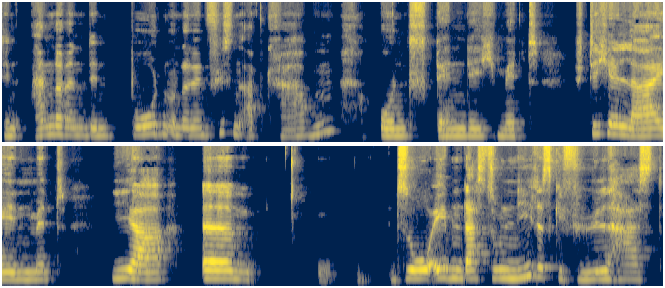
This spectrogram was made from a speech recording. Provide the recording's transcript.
den anderen den Boden unter den Füßen abgraben und ständig mit Sticheleien, mit Ja, ähm, so eben, dass du nie das Gefühl hast,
